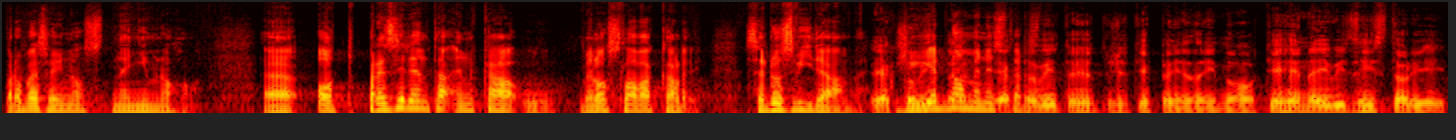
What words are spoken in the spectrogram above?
pro veřejnost není mnoho. Eh, Od prezidenta NKU Miloslava Kaly se dozvídáme, Jak to že víte? jedno Jak to ministerstvo... víte, že, že těch peněz není mnoho? Těch je nejvíc v historii.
